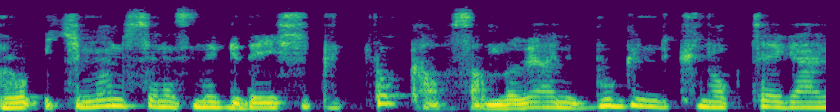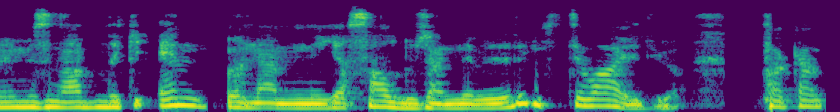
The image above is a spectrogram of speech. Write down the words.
bu 2013 senesindeki değişiklik çok kapsamlı ve hani bugünkü noktaya gelmemizin ardındaki en önemli yasal düzenlemeleri ihtiva ediyor. Fakat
